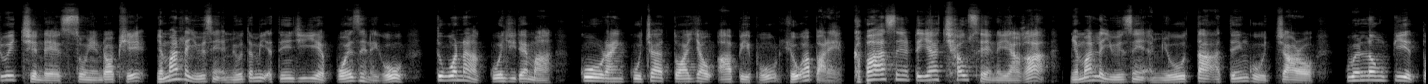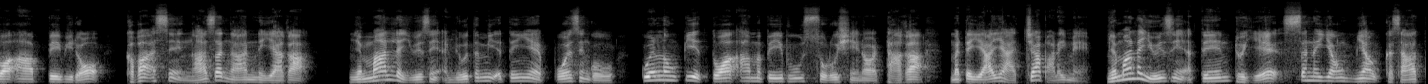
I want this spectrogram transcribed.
တွေ့ချင်တယ်ဆိုရင်တော့ဖြစ်မြမလက်ရွေးစင်အမျိုးသမီးအသင်းကြီးရဲ့ပွဲစဉ်တွေကိုသူဝနကွင်းကြီးထဲမှာကိုယ်တိုင်ကိုကြသွားရောက်အားပေးဖို့လိုအပ်ပါတယ်ကဘာအဆင့်160နေရာကမြမလက်ရွေးစင်အမျိုးသားအသင်းကိုကြတော့ကွင်းလုံးပြည့်သွားအားပေးပြီးတော့ကဘာအဆင့်55နေရာကမြမလက်ရွေးစင်အမျိုးသမီးအသင်းရဲ့ပွဲစဉ်ကို ကွင်းလုံးပြည့်သွားအားမပေးဘူးဆိုလို့ရှိရင်တော့ဒါကမတရားရာကြပါလိမ့်မယ်မြန်မာလက်ရွေးစင်အသင်းတွေရဲ့12ရောင်မြောက်ကစားသ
